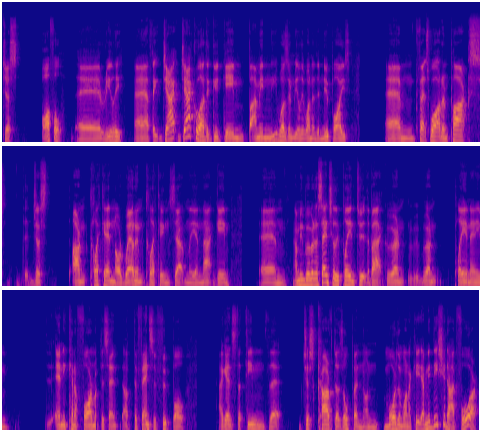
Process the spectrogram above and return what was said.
just awful. Uh, really, uh, I think Jack Jacko had a good game, but I mean he wasn't really one of the new boys. Um, Fitzwater and Parkes just aren't clicking or weren't clicking certainly in that game. Um, I mean we were essentially playing two at the back. We weren't we weren't playing any any kind of form of, desen- of defensive football against a team that just carved us open on more than one occasion. I mean, they should had four.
